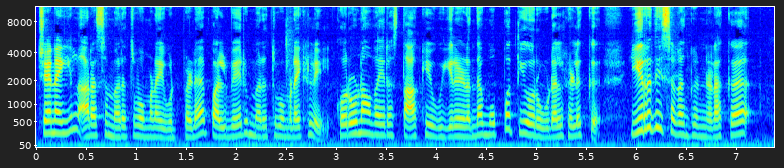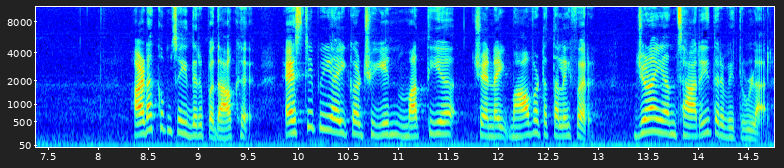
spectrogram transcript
சென்னையில் அரசு மருத்துவமனை உட்பட பல்வேறு மருத்துவமனைகளில் கொரோனா வைரஸ் தாக்கி உயிரிழந்த முப்பத்தி ஓரு உடல்களுக்கு இறுதி சடங்கு நடக்க அடக்கம் செய்திருப்பதாக எஸ்டிபிஐ கட்சியின் மத்திய சென்னை மாவட்ட தலைவர் ஜுனை அன்சாரி தெரிவித்துள்ளார்.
